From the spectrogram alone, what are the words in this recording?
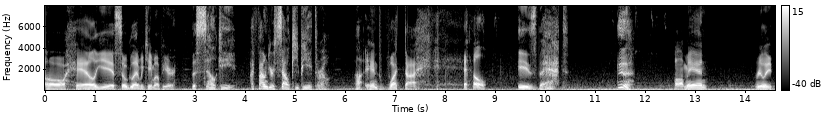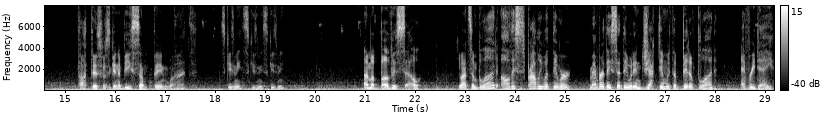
Oh hell yeah, so glad we came up here. The cell key. I found your cell key, Pietro. Uh, and what the hell is that? Ugh. Oh man. Really thought this was gonna be something. What? Excuse me, excuse me, excuse me. I'm above his cell. You want some blood? Oh, this is probably what they were. Remember, they said they would inject him with a bit of blood every day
